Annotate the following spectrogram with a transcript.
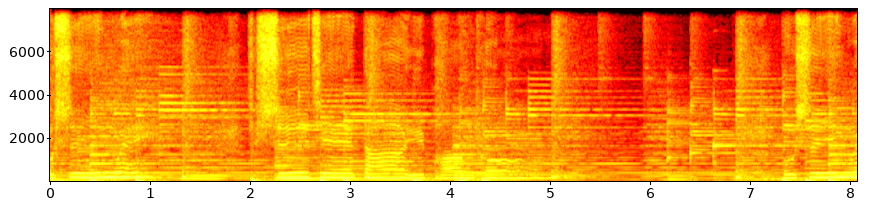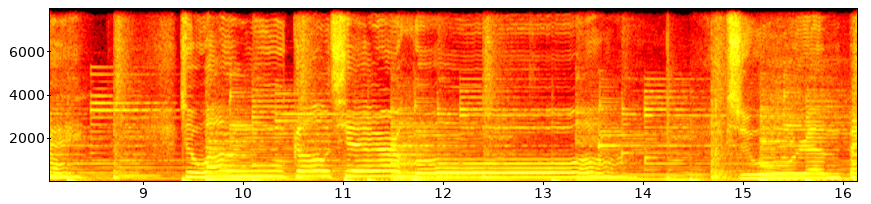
不是因为这世界大雨滂沱，不是因为这万物苟且而活，是无人背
